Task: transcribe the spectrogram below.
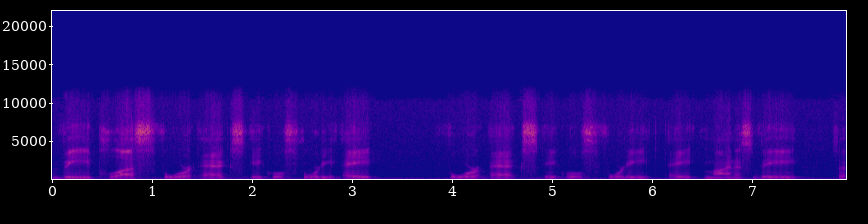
V plus 4x equals 48. 4x equals 48 minus V. So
